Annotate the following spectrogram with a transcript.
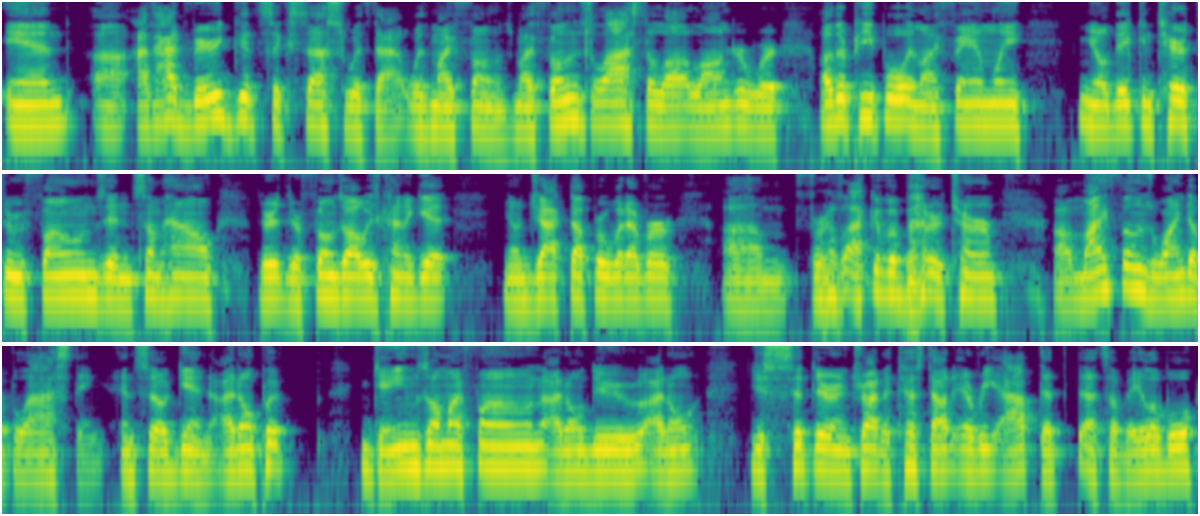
And uh, I've had very good success with that with my phones. My phones last a lot longer, where other people in my family you know they can tear through phones and somehow their their phones always kind of get you know jacked up or whatever um, for lack of a better term. Uh, my phones wind up lasting. And so again i don't put games on my phone. I don't do i don't just sit there and try to test out every app that that's available.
